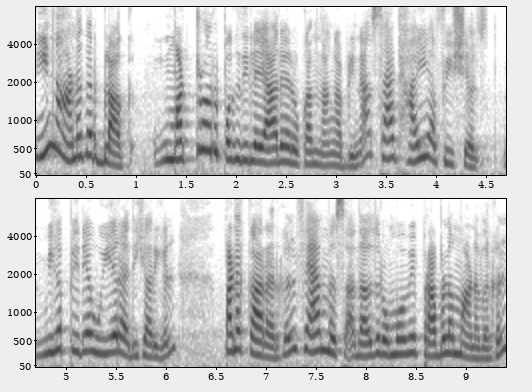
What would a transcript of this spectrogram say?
இன்னும் அனதர் பிளாக் மற்றொரு பகுதியில் யார் யார் உட்காந்தாங்க அப்படின்னா சாட் ஹை அஃபீஷியல்ஸ் மிகப்பெரிய உயர் அதிகாரிகள் பணக்காரர்கள் ஃபேமஸ் அதாவது ரொம்பவுமே பிரபலமானவர்கள்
